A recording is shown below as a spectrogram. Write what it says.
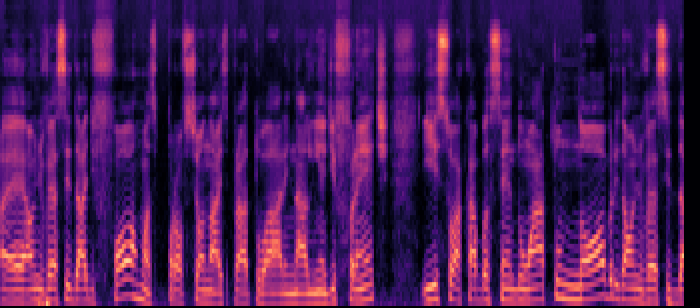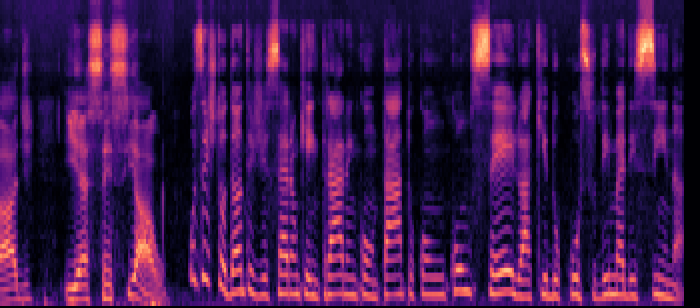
é, a universidade forma profissionais para atuarem na linha de frente, e isso acaba sendo um ato nobre da universidade e essencial. Os estudantes disseram que entraram em contato com um conselho aqui do curso de medicina.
